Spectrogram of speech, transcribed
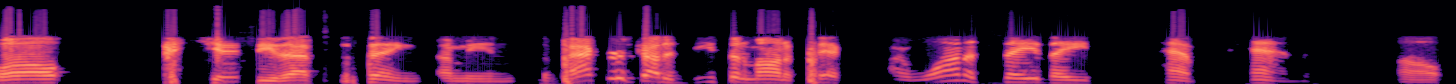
Well, you see, that's the thing. I mean, the Packers got a decent amount of picks. I want to say they have 10 uh, o-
